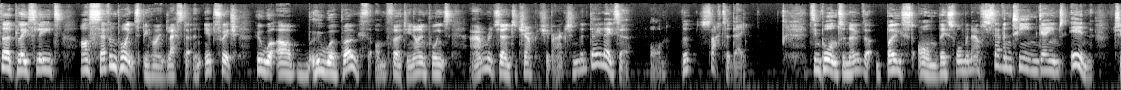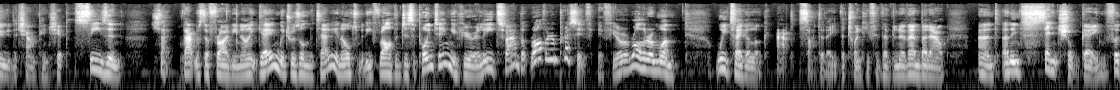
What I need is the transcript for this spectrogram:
Third place Leeds are seven points behind Leicester and Ipswich, who were, are, who were both on 39 points and returned to Championship action the day later on the Saturday. It's important to note that based on this one, we're now 17 games in to the Championship season. So that was the Friday night game, which was on the telly and ultimately rather disappointing if you're a Leeds fan, but rather impressive if you're a Rotherham one. We take a look at Saturday, the 25th of November now, and an essential game for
